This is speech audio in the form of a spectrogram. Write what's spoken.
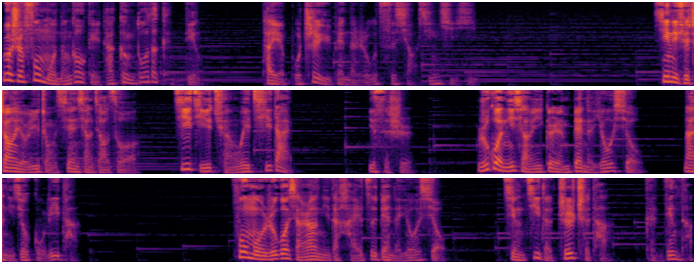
若是父母能够给他更多的肯定，他也不至于变得如此小心翼翼。心理学上有一种现象叫做积极权威期待，意思是。如果你想一个人变得优秀，那你就鼓励他。父母如果想让你的孩子变得优秀，请记得支持他、肯定他。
